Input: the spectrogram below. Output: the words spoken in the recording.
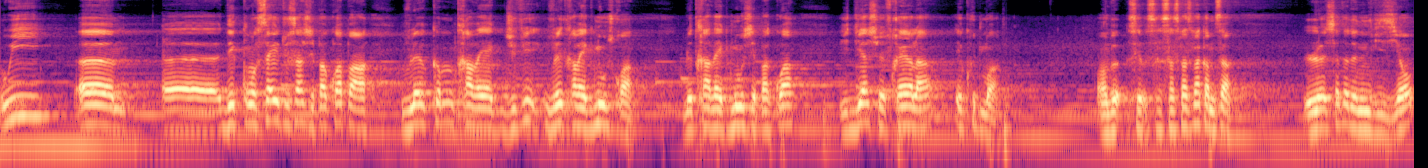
oui, euh, euh, des conseils, tout ça, je sais pas quoi, par, voulait comme travailler avec, je travailler avec nous, je crois. Il voulait travailler avec nous, je sais pas quoi. J'ai dit à ce frère-là, écoute-moi, on veut- c'est- ça, ça se passe pas comme ça. Le Seigneur te donne une vision,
